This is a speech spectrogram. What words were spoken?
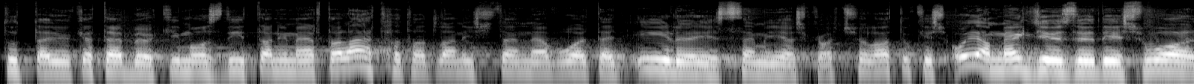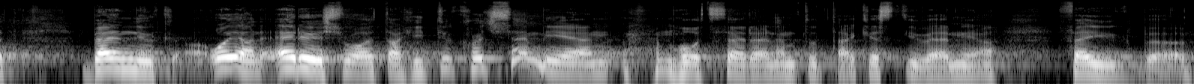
tudta őket ebből kimozdítani, mert a láthatatlan Istennel volt egy élő és személyes kapcsolatuk, és olyan meggyőződés volt bennük, olyan erős volt a hitük, hogy semmilyen módszerrel nem tudták ezt kiverni a fejükből.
